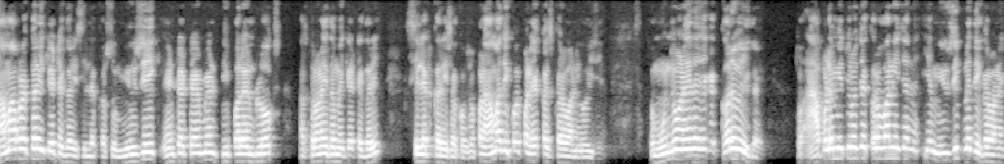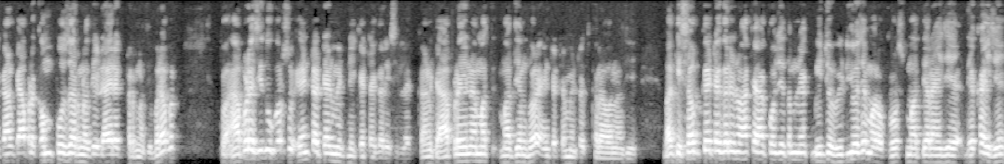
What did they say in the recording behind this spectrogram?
આમાં આપણે કઈ કેટેગરી સિલેક્ટ કરશું? Music, entertainment, people and blogs આ ત્રણેય તમે કેટેગરી સિલેક્ટ કરી શકો છો. પણ આમાંથી કોઈ પણ એક જ કરવાની હોય છે. તો મૂંઝવણ એ થાય છે કે કરવી ગઈ તો આપણે મિત્રો જે કરવાની છે ને, એ મ્યુઝિક નથી કરવાની, કારણ કે આપણે કમ્પોઝર નથી, ડાયરેક્ટર નથી, બરાબર? તો આપણે સીધું કરશું એન્ટરટેનમેન્ટની કેટેગરી સિલેક્ટ, કારણ કે આપણે એના માધ- માધ્યમ દ્વારા એન્ટરટેનમેન્ટ જ કરાવવાના છીએ. બાકી સબ કેટેગરીનો આખે આખો જે તમને એક બીજો વીડિયો છે, મારો ક્રોસમાં અત્યારે અહીં જે દેખાય છે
